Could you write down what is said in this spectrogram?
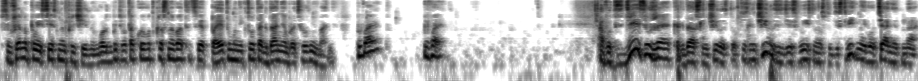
совершенно по естественным причинам может быть вот такой вот красноватый цвет, поэтому никто тогда не обратил внимания. Бывает, бывает. А вот здесь уже, когда случилось то, что случилось, здесь выяснилось, что действительно его тянет на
